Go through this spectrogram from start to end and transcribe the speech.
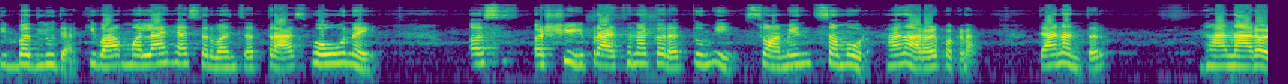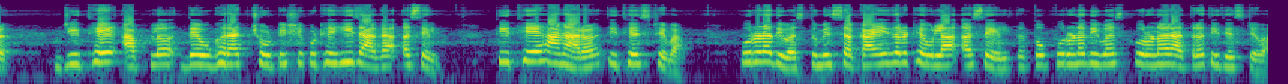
ती बदलू द्या किंवा मला ह्या सर्वांचा त्रास होऊ नये. अस अशी प्रार्थना करत तुम्ही स्वामींसमोर हा नारळ पकडा. त्यानंतर हा नारळ जिथे आपलं देवघरात छोटीशी कुठेही जागा असेल तिथे हा नारळ तिथेच ठेवा. पूर्ण दिवस तुम्ही सकाळी जर ठेवला असेल तर तो पूर्ण दिवस पूर्ण रात्र तिथेच ठेवा.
